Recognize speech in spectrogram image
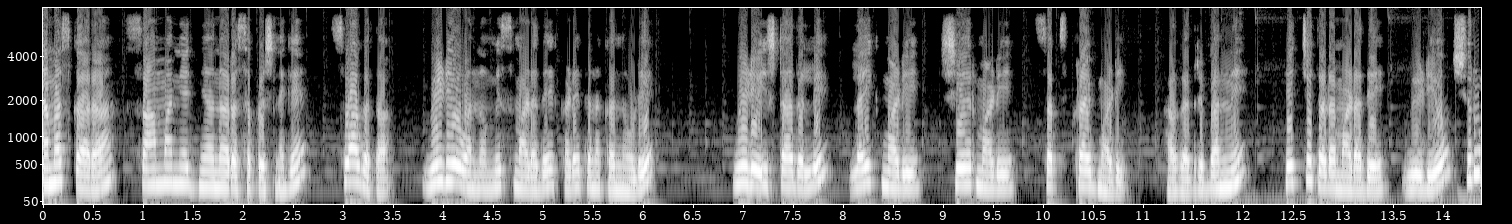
ನಮಸ್ಕಾರ, ಸಾಮಾನ್ಯ ಜ್ಞಾನ ರಸಪ್ರಶ್ನೆಗೆ ಸ್ವಾಗತ. ವಿಡಿಯೋವನ್ನು ಮಿಸ್ ಮಾಡದೆ ಕಡೆ ತನಕ ನೋಡಿ. ವಿಡಿಯೋ ಇಷ್ಟ ಆದಲ್ಲಿ ಲೈಕ್ ಮಾಡಿ, ಶೇರ್ ಮಾಡಿ, ಸಬ್ಸ್ಕ್ರೈಬ್ ಮಾಡಿ. ಹಾಗಾದ್ರೆ ಬನ್ನಿ, ಹೆಚ್ಚು ತಡ ಮಾಡದೆ ವಿಡಿಯೋ ಶುರು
